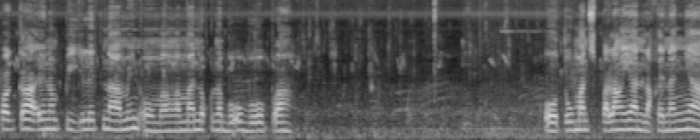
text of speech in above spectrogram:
Pagkain ng pilit namin, o mga manok na buo-buo pa. O, two months pa lang yan, laki na niya.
